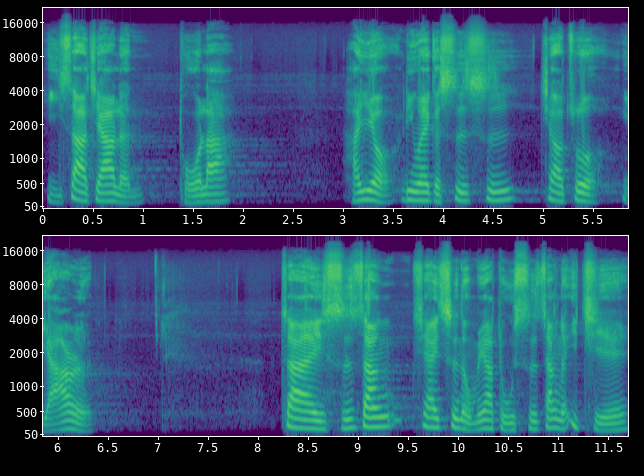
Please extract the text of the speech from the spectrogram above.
以撒家人陀拉，还有另外一个诗诗叫做雅尔。在十章，下一次呢，我们要读十章的一节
